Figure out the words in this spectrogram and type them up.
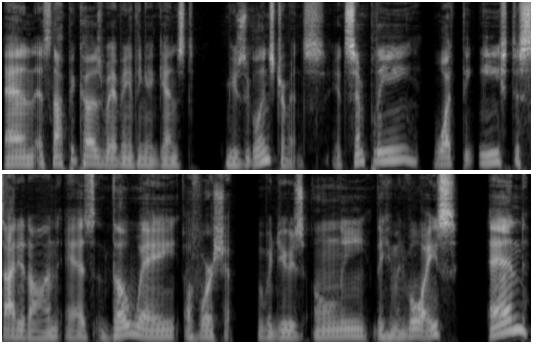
And it's not because we have anything against musical instruments. It's simply what the East decided on as the way of worship. We would use only the human voice, and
